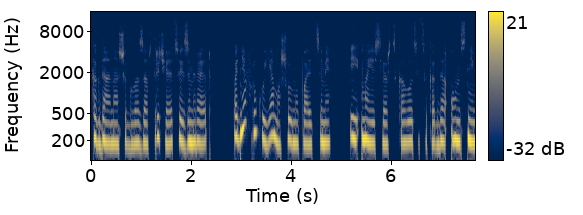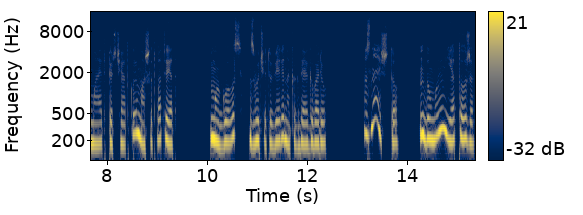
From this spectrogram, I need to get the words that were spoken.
когда наши глаза встречаются и замирают. Подняв руку, я машу ему пальцами. И мое сердце колотится, когда он снимает перчатку и машет в ответ. Мой голос звучит уверенно, когда я говорю. Знаешь что? Думаю, я тоже.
